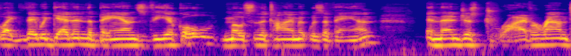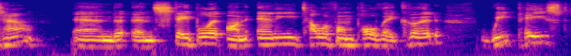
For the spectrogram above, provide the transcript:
Like they would get in the band's vehicle, most of the time it was a van, and then just drive around town and and staple it on any telephone pole they could. Wheat paste,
